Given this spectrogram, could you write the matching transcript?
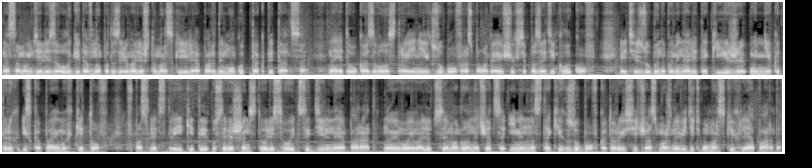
На самом деле зоологи давно подозревали, что морские леопарды могут так питаться. На это указывало строение их зубов, располагающихся позади клыков. Эти зубы напоминали такие же у некоторых ископаемых китов. Впоследствии киты усовершенствовали свой цедильный аппарат, но его эволюция могла начаться именно с таких зубов, которые сейчас можно видеть у морских леопардов.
